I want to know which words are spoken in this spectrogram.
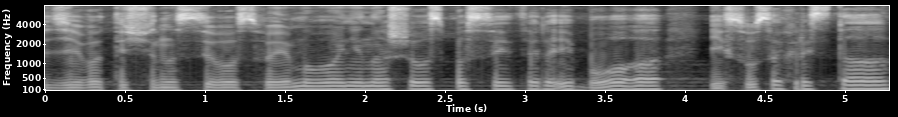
Діво, ти, що носила у своєму лоні нашого Спасителя і Бога, Ісуса Христа.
